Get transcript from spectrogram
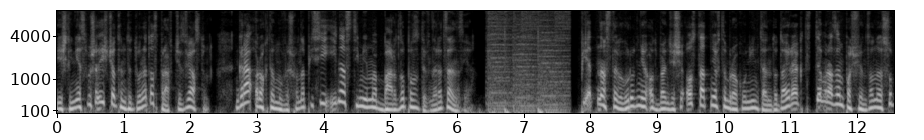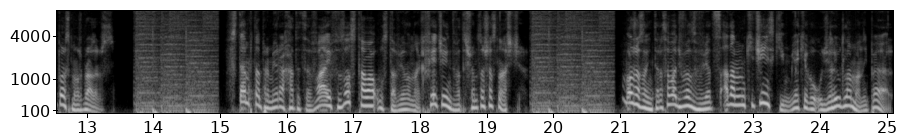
Jeśli nie słyszeliście o tym tytule, to sprawdźcie zwiastun. Gra rok temu wyszła na PC i na Steamie ma bardzo pozytywne recenzje. 15 grudnia odbędzie się ostatnie w tym roku Nintendo Direct, tym razem poświęcone Super Smash Bros. Wstępna premiera HTC Vive została ustawiona na kwiecień 2016. Może zainteresować Was wywiad z Adamem Kicińskim, jakiego udzielił dla Money.pl.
